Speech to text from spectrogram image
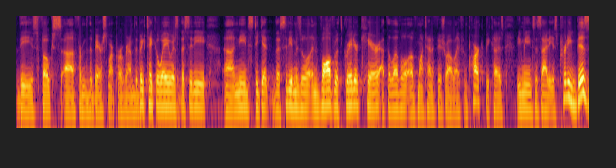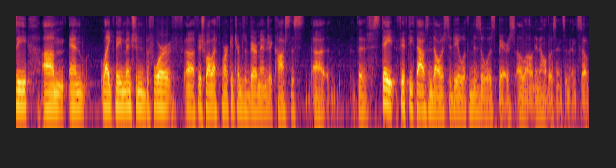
these folks uh, from the Bear Smart program. The big takeaway was the city uh, needs to get the city of Missoula involved with greater care at the level of Montana Fish, Wildlife, and Park because the Humane Society is pretty busy um, and like they mentioned before, uh, Fish, Wildlife, Park in terms of bear management costs this uh, the state $50,000 to deal with Missoula's bears alone in all those incidents. So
